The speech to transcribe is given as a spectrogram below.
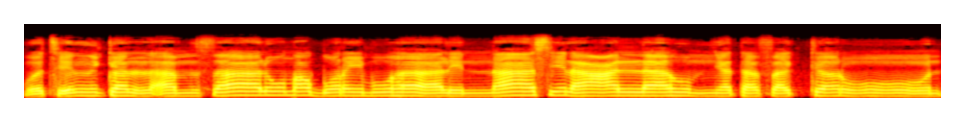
وتلك الأمثال نضربها للناس لعلهم يتفكرون.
